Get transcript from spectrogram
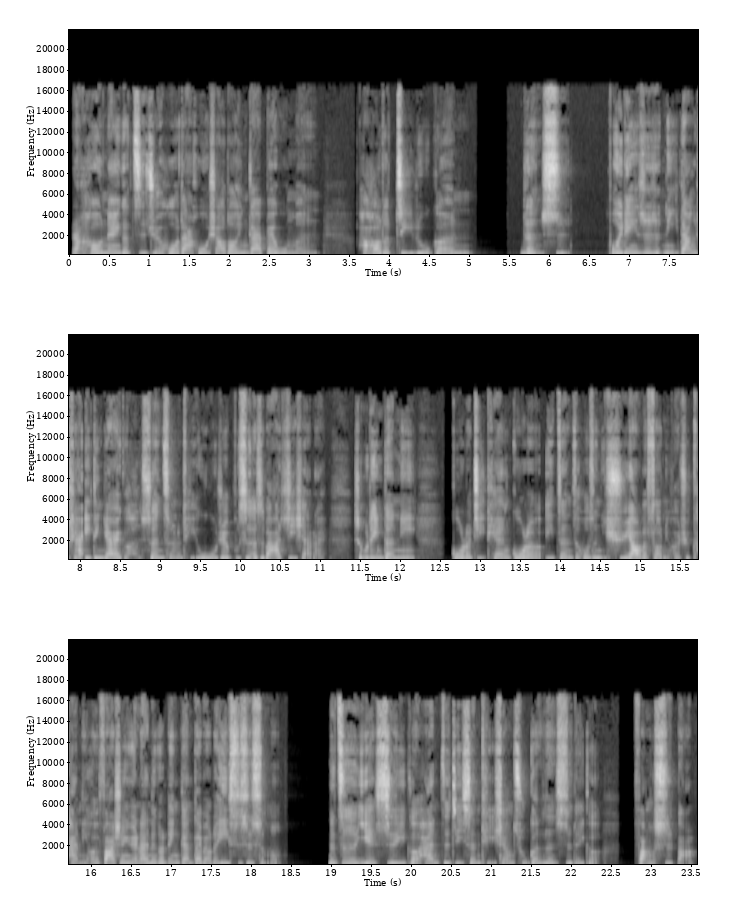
然后那个直觉或大或小都应该被我们好好的记录跟。认识不一定是你当下一定要有一个很深层的体悟，我觉得不是，而是把它记下来。说不定等你过了几天，过了一阵子，或是你需要的时候，你回去看，你会发现原来那个灵感代表的意思是什么。那这也是一个和自己身体相处跟认识的一个方式吧。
